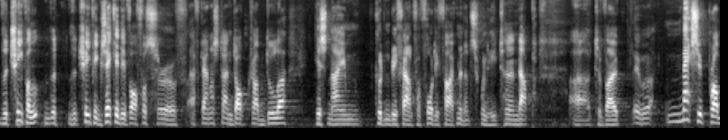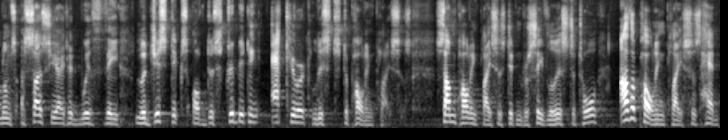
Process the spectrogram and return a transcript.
the chief, the, the chief executive officer of Afghanistan, Dr. Abdullah, his name couldn't be found for 45 minutes when he turned up uh, to vote. There were massive problems associated with the logistics of distributing accurate lists to polling places. Some polling places didn't receive the list at all. Other polling places had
